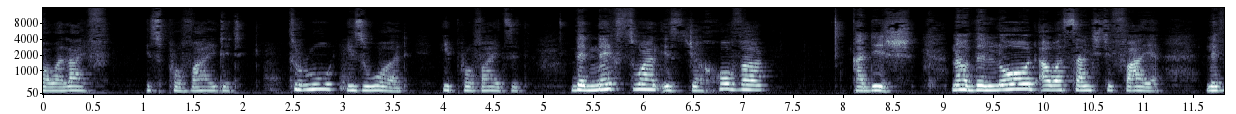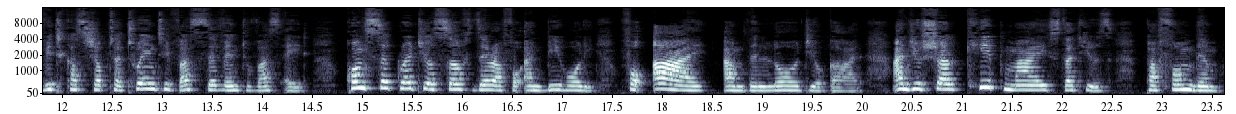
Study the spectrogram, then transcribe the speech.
our life is provided through his word. He provides it. The next one is Jehovah Kaddish. Now the Lord our sanctifier. Leviticus chapter 20 verse 7 to verse 8. Consecrate yourselves therefore and be holy, for I am the Lord your God. And you shall keep my statutes, perform them.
